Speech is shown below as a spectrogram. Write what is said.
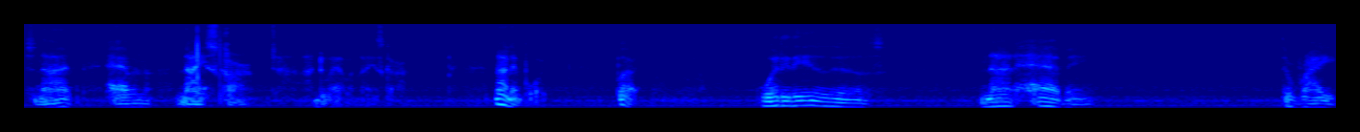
it's not having a nice car, which I, I do have a nice car. Not important. But what it is is not having the right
